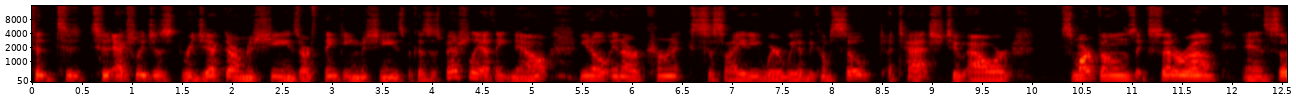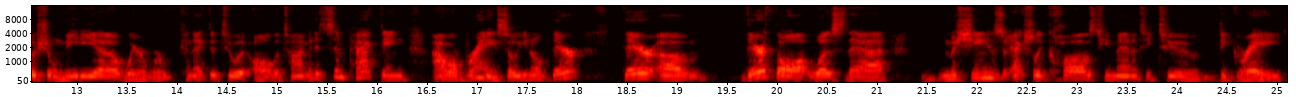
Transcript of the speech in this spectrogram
to, to, to actually just reject our machines, our thinking machines, because especially I think now, you know, in our current society where we have become so attached to our smartphones, etc., and social media where we're connected to it all the time, and it's impacting our brain. So, you know, their their um, their thought was that machines actually caused humanity to degrade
